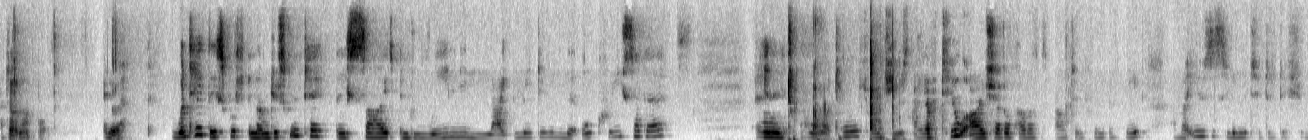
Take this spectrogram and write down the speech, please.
I don't know, but anyway. I'm going to take this brush and I'm just going to take this side and really lightly do a little crease, I guess. And oh, I which one to use. I have two eyeshadow palettes out in front of me. I might use this limited edition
